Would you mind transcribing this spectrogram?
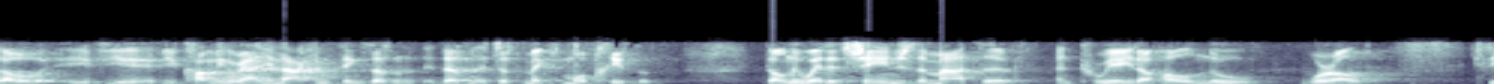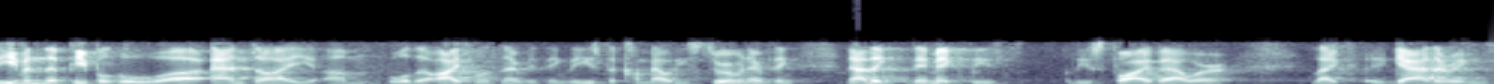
So if you if you're coming around, you're knocking things. Doesn't it doesn't it just makes more pchisus. The only way to change the matziv and create a whole new world. See, even the people who are anti um, all the iPhones and everything, they used to come out Easter and everything. Now they they make these these five hour like gatherings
